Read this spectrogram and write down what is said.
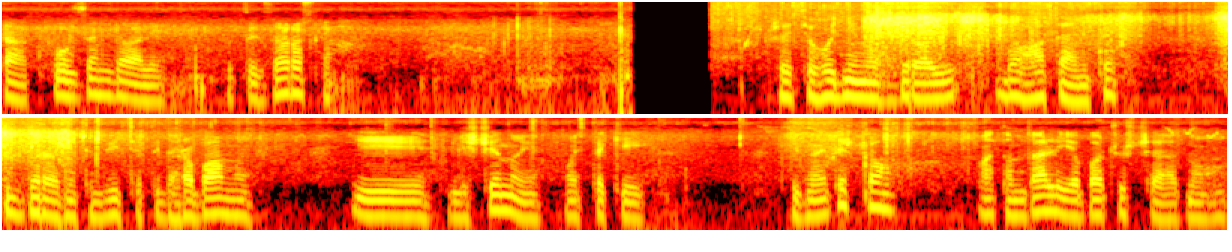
Так, повземо далі по цих зарослях. Вже сьогодні назбираю багатенько. Підбережники, дивіться, під грабами і ліщиною ось такий. І знаєте що? А там далі я бачу ще одного.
